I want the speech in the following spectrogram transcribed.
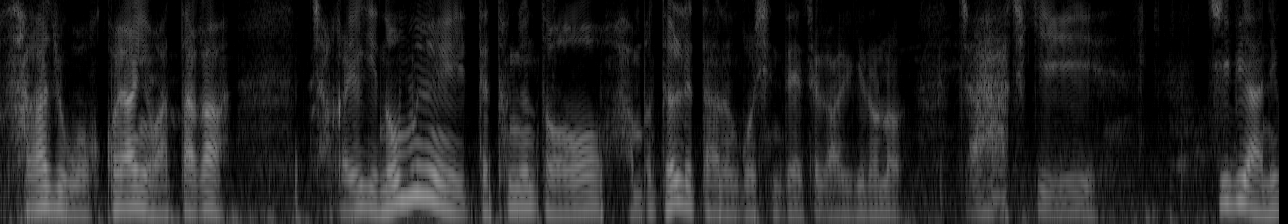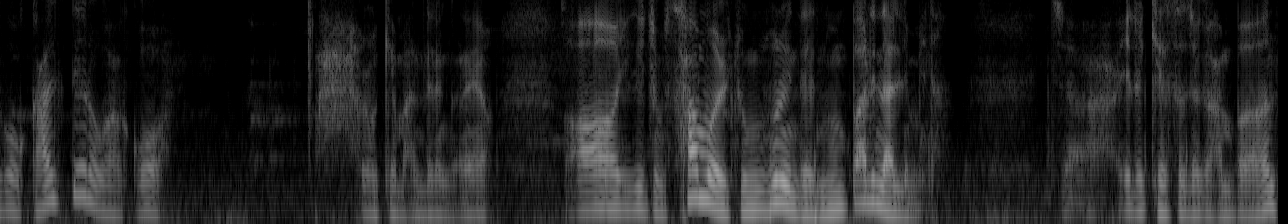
사가지고 고향에 왔다가 잠깐 여기 노무현 대통령도 한번 들렸다는 곳인데 제가 알기로는 자 저기 집이 아니고 갈대로 갖고 아, 이렇게 만드는 거네요. 아 이게 지금 3월 중순인데 눈발이 날립니다. 자 이렇게 해서 제가 한번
